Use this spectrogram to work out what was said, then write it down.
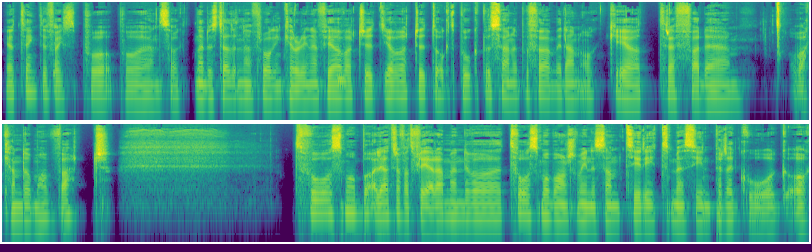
Jag tänkte faktiskt på, på en sak när du ställde den här frågan Carolina. För jag har varit, ut, jag har varit ute och åkt bokbuss här nu på förmiddagen och jag träffade, vad kan de ha varit? Två små barn, eller jag har träffat flera, men det var två små barn som var inne samtidigt med sin pedagog och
